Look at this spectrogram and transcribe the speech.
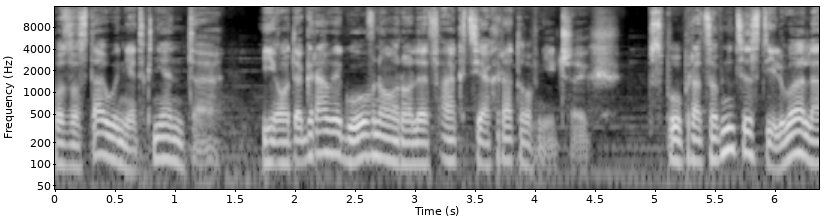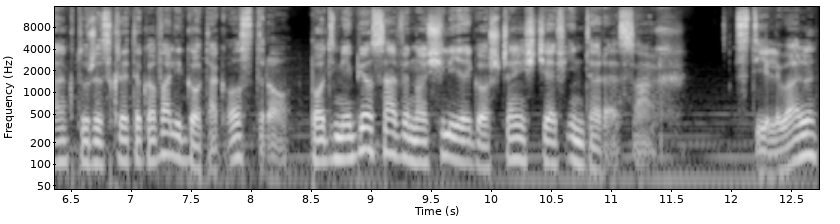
pozostały nietknięte i odegrały główną rolę w akcjach ratowniczych. Współpracownicy Stilwella, którzy skrytykowali go tak ostro, pod niebiosa wynosili jego szczęście w interesach. Stilwell,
